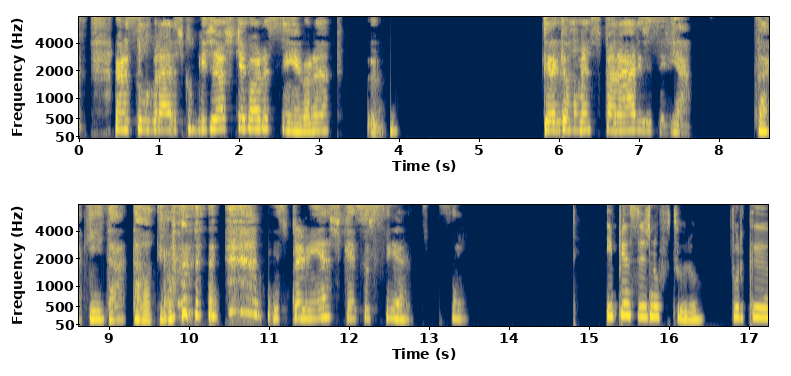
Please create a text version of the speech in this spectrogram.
agora celebrar as conquistas, eu acho que agora sim, agora ter aquele momento de parar e dizer, yeah, está aqui, está tá ótimo. Isso para mim acho que é suficiente. Sim. E pensas no futuro? Porque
